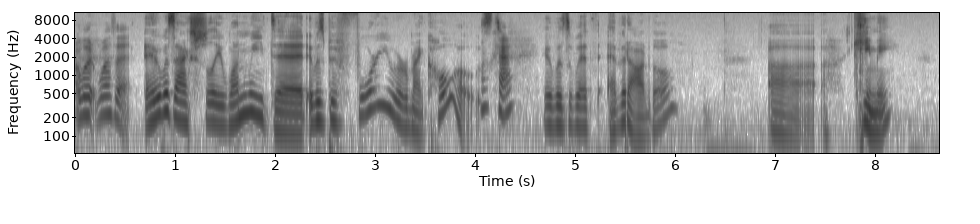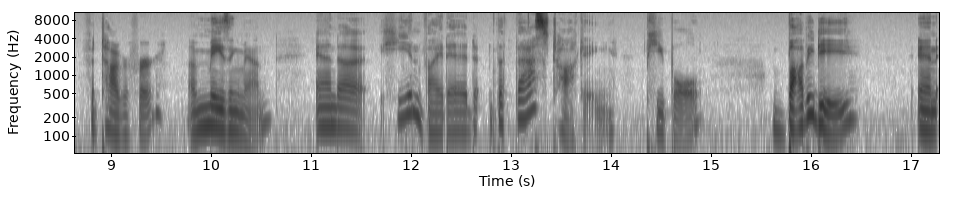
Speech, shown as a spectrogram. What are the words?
Oh, what was it? It was actually one we did. It was before you were my co-host. Okay. It was with Everardo, uh, Kimi, photographer, amazing man, and uh, he invited the fast talking people, Bobby D, and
